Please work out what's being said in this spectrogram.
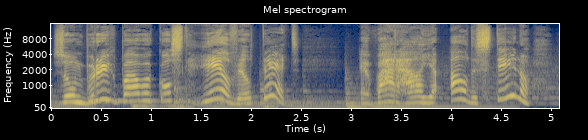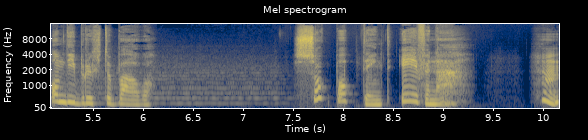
zo'n brug bouwen kost heel veel tijd. En waar haal je al de stenen om die brug te bouwen? Sokpop denkt even na. Hm,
